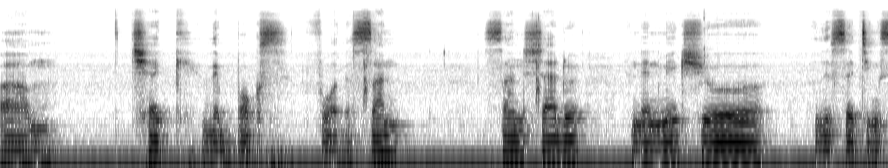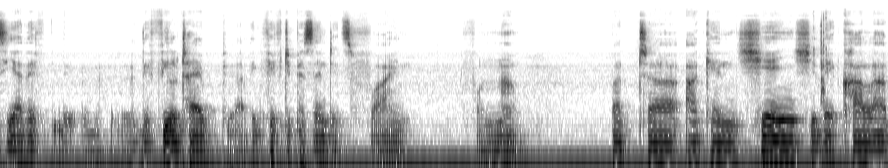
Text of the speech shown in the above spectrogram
um, check the box for the sun sun shadow and then make sure the settings here the, the fill type i think 50 percent it's fine for now. But uh, i can change the color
